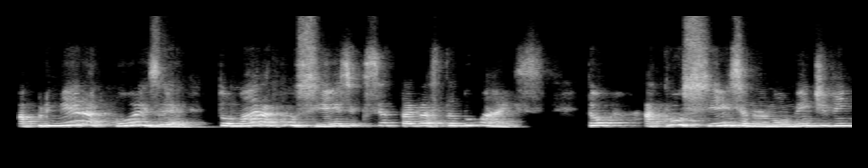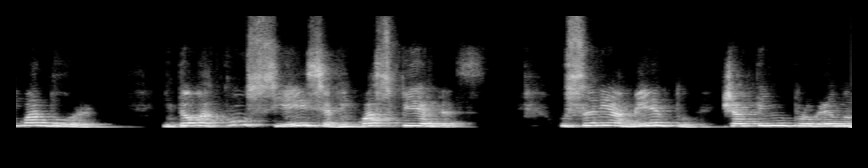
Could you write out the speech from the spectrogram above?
A primeira coisa é tomar a consciência que você está gastando mais. Então, a consciência normalmente vem com a dor. Então, a consciência vem com as perdas. O saneamento já tem um programa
